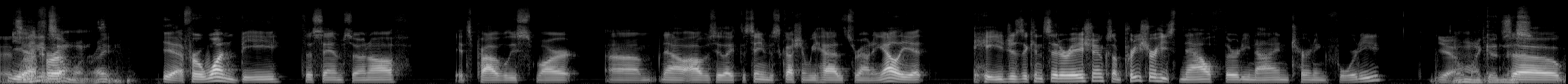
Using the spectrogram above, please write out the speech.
And So Yeah, they for- someone, right? Yeah, for one B to Samsonov, it's probably smart. Um, now, obviously, like the same discussion we had surrounding Elliott, age is a consideration because I'm pretty sure he's now 39, turning 40. yeah, Oh my goodness. So,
